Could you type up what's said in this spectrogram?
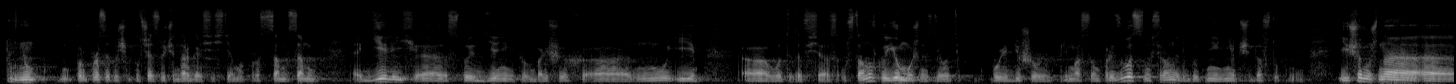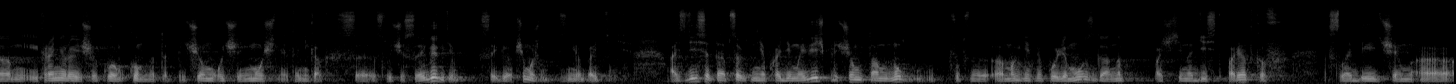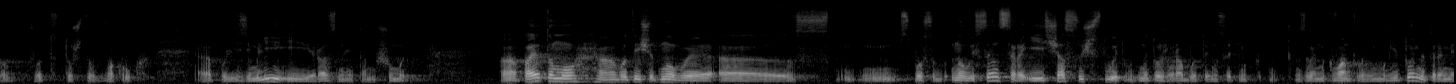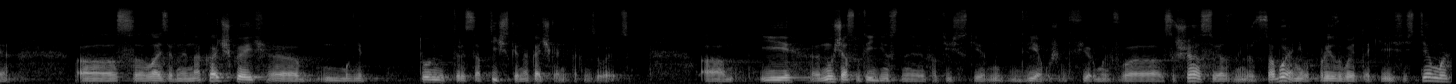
ну, просто это очень, получается очень дорогая система. Просто сам, сам гелий э, стоит денег больших. Э, ну и э, вот эта вся установка, ее можно сделать более дешевой при массовом производстве, но все равно это будет не, не общедоступной. И еще нужна э, экранирующая комната, причем очень мощная. Это не как в случае с АЭГ, где с АЭГ вообще можно без нее обойтись. А здесь это абсолютно необходимая вещь, причем там, ну, собственно, магнитное поле мозга, оно почти на 10 порядков слабее, чем э, вот то, что вокруг э, поля Земли и разные там шумы. А, поэтому э, вот ищут новые способы, новые сенсоры, и сейчас существует, вот мы тоже работаем с этими так называемыми квантовыми магнитометрами, с лазерной накачкой, магнитометры с оптической накачкой, они так называются. И ну, сейчас вот единственные фактически ну, две в общем фирмы в США, связанные между собой, они вот производят такие системы.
